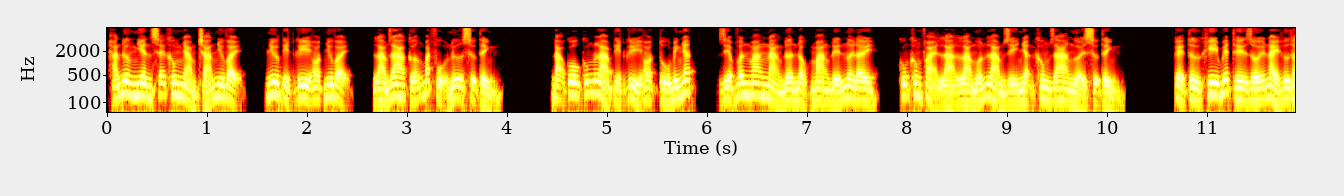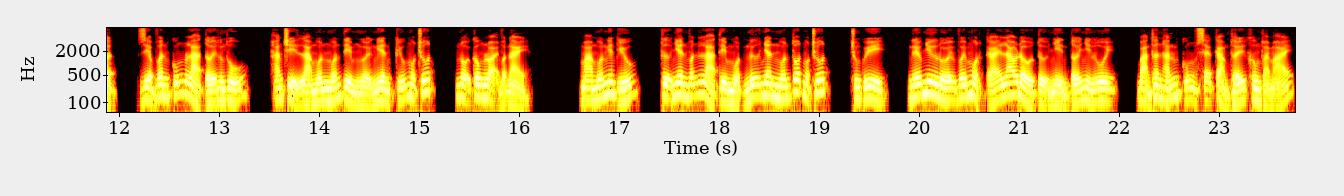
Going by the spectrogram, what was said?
Hắn đương nhiên sẽ không nhàm chán như vậy, như tịt ghi hot như vậy, làm ra cưỡng bắt phụ nữ sự tình. Đạo cô cũng làm tịt ghi hot tù binh nhất, diệp vân mang nàng đơn độc mang đến nơi đây, cũng không phải là là muốn làm gì nhận không ra người sự tình. Kể từ khi biết thế giới này hư thật, diệp vân cũng là tới hứng thú, hắn chỉ là muốn muốn tìm người nghiên cứu một chút, nội công loại vật này. Mà muốn nghiên cứu tự nhiên vẫn là tìm một nữ nhân muốn tốt một chút, trung quy, nếu như đối với một cái lao đầu tự nhìn tới nhìn lui, bản thân hắn cũng sẽ cảm thấy không thoải mái.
